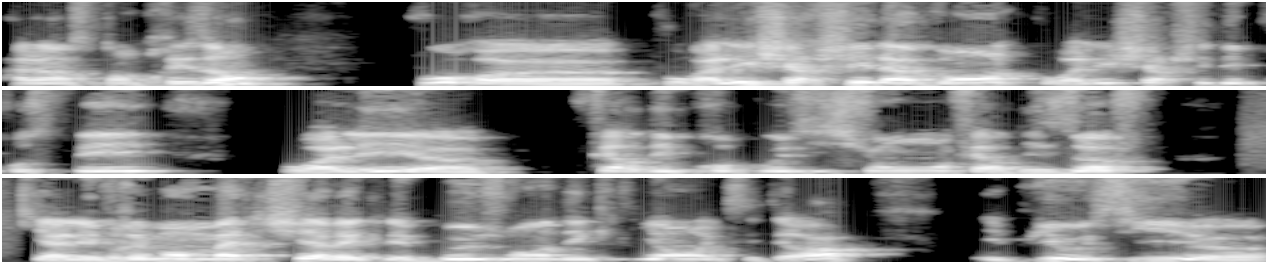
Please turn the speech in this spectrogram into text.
à, l'instant présent pour, euh, pour aller chercher la vente, pour aller chercher des prospects, pour aller euh, faire des propositions, faire des offres qui allaient vraiment matcher avec les besoins des clients, etc. Et puis aussi, euh,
